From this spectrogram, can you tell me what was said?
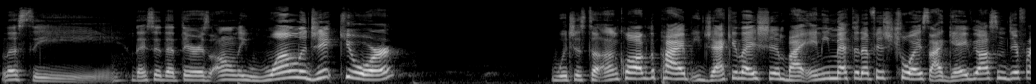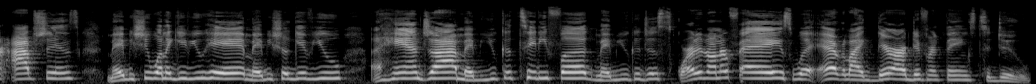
Let's see. They said that there is only one legit cure which is to unclog the pipe, ejaculation by any method of his choice. I gave y'all some different options. Maybe she want to give you head. Maybe she'll give you a hand job. Maybe you could titty fuck. Maybe you could just squirt it on her face. Whatever. Like there are different things to do.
